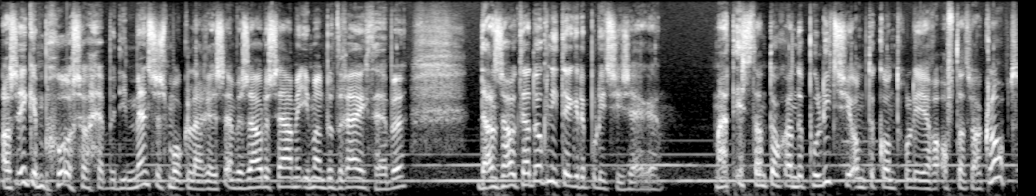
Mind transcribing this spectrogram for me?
Als ik een broer zou hebben die mensensmokkelaar is en we zouden samen iemand bedreigd hebben, dan zou ik dat ook niet tegen de politie zeggen. Maar het is dan toch aan de politie om te controleren of dat wel klopt.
